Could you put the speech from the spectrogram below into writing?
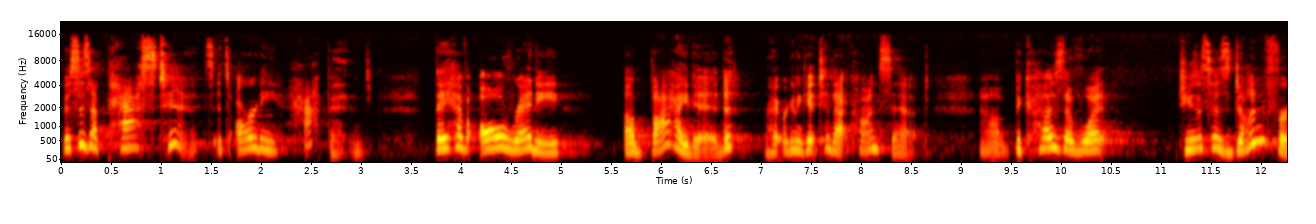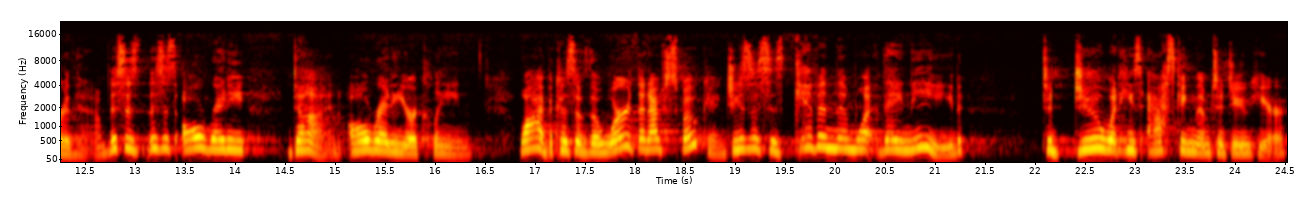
This is a past tense, it's already happened. They have already abided, right? We're going to get to that concept uh, because of what Jesus has done for them. This is, this is already done. Already you're clean. Why? Because of the word that I've spoken. Jesus has given them what they need to do what he's asking them to do here,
